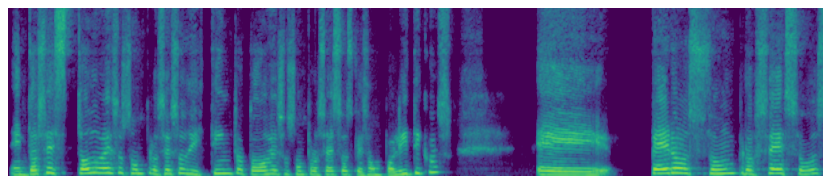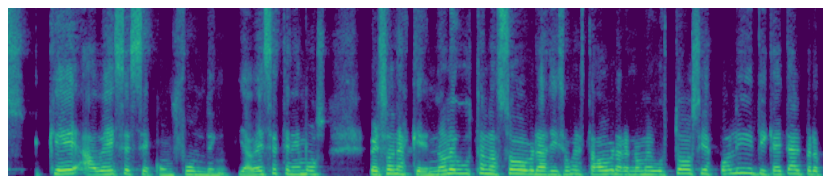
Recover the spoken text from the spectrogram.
Entonces, todo eso son procesos distintos, todos esos son procesos que son políticos, eh, pero son procesos que a veces se confunden y a veces tenemos personas que no les gustan las obras, dicen, esta obra que no me gustó, si es política y tal, pero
